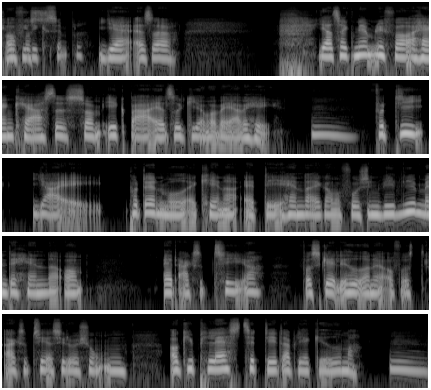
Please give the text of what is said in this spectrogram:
Kan Og du give et eksempel? Ja, altså, jeg er taknemmelig for at have en kæreste, som ikke bare altid giver mig, hvad jeg vil have. Mm. Fordi jeg på den måde erkender, at det handler ikke om at få sin vilje, men det handler om at acceptere forskellighederne og for, acceptere situationen og give plads til det, der bliver givet mig. Mm.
